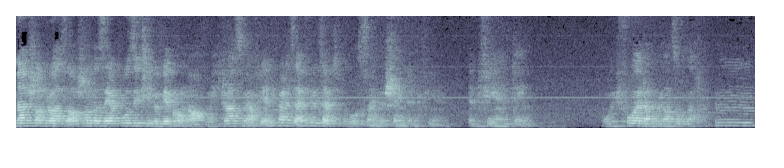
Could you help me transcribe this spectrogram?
Na schon, du hast auch schon eine sehr positive Wirkung auf mich. Du hast mir auf jeden Fall sehr viel Selbstbewusstsein geschenkt in vielen, in vielen Dingen. Wo ich vorher dann immer so gesagt habe, hm,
